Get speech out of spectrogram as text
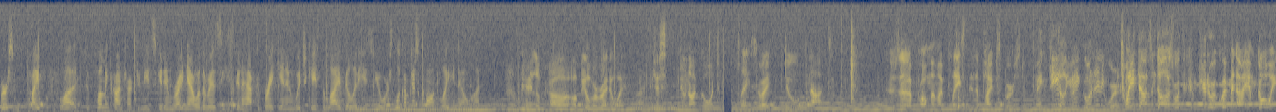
Burst pipe flood. The plumbing contractor needs to get in right now, otherwise he's gonna have to break in, in which case the liability is yours. Look, I'm just calling to let you know, hon. Okay, look, uh, I'll be over right away. Just do not go into my place, all right? Do not. There's a problem at my place. The, the pipes burst. Big deal. You ain't going anywhere. $20,000 worth of computer equipment, I am going.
